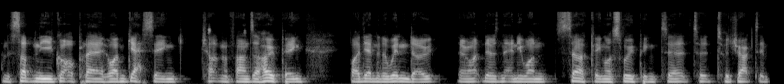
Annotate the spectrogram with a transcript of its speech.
And suddenly you've got a player who I'm guessing Cheltenham fans are hoping by the end of the window, there, there isn't anyone circling or swooping to, to, to attract him.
